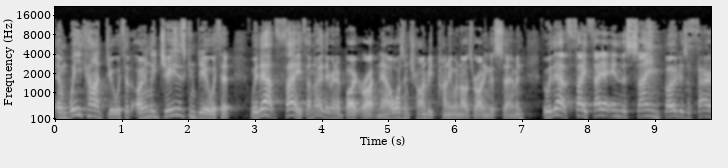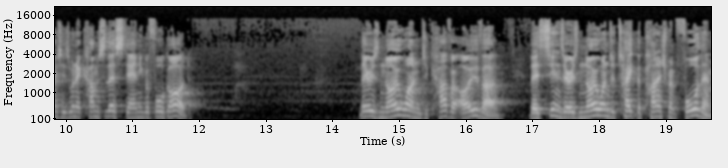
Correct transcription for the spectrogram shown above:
And we can't deal with it, only Jesus can deal with it. Without faith, I know they're in a boat right now. I wasn't trying to be punny when I was writing the sermon, but without faith, they are in the same boat as the Pharisees when it comes to their standing before God. There is no one to cover over their sins, there is no one to take the punishment for them.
